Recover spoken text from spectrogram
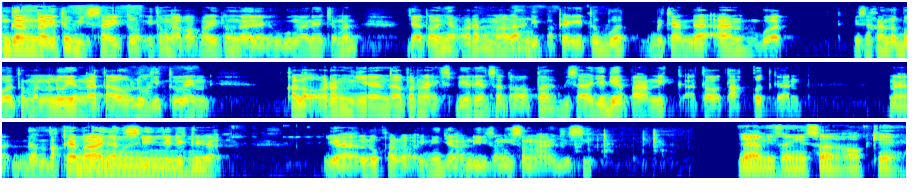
enggak enggak itu bisa itu itu nggak apa-apa itu nggak ada hubungannya cuman jatuhnya orang malah Hmm. dipakai itu buat bercandaan buat misalkan lu bawa temen lu yang nggak tahu lu gituin kalau orangnya nggak pernah experience atau apa bisa aja dia panik atau takut kan nah dampaknya banyak sih jadi Hmm. kayak ya lu kalau ini jangan diiseng-iseng aja sih Jangan iseng-iseng. Oke.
